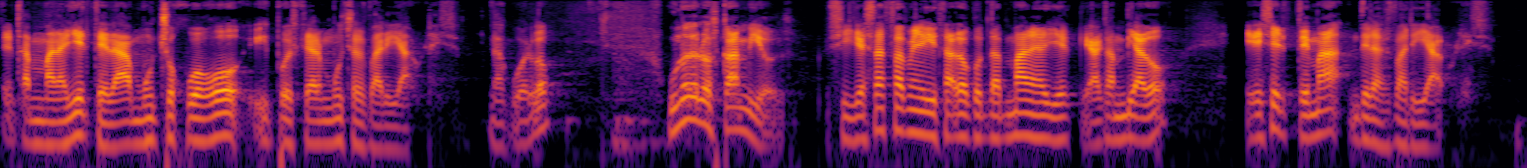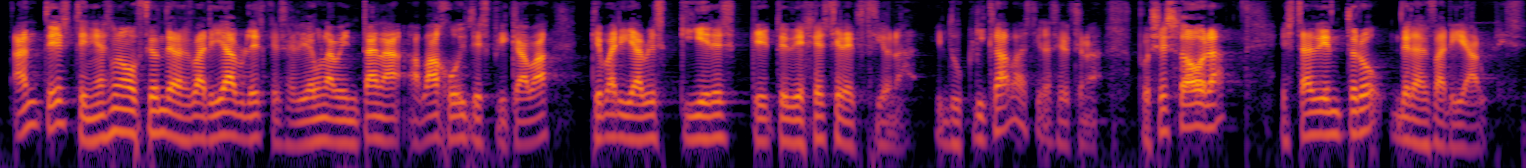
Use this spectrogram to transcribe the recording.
eh, Tag Manager te da mucho juego y puedes crear muchas variables. ¿De acuerdo? Uno de los cambios, si ya estás familiarizado con Tag Manager, que ha cambiado, es el tema de las variables. Antes tenías una opción de las variables que salía una ventana abajo y te explicaba qué variables quieres que te deje seleccionar. Y tú clicabas y las seleccionabas. Pues esto ahora está dentro de las variables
